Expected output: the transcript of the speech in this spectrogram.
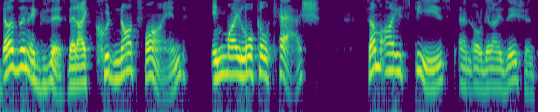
doesn't exist, that I could not find in my local cache, some ISPs and organizations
